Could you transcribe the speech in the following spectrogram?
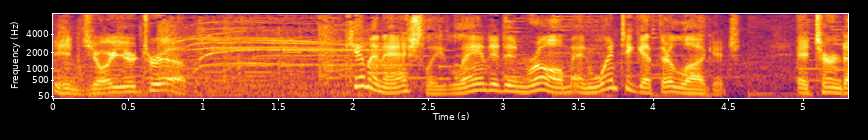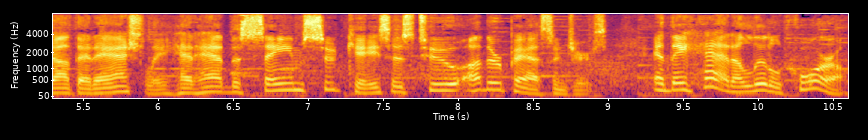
Enjoy your trip. Kim and Ashley landed in Rome and went to get their luggage. It turned out that Ashley had had the same suitcase as two other passengers, and they had a little quarrel.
